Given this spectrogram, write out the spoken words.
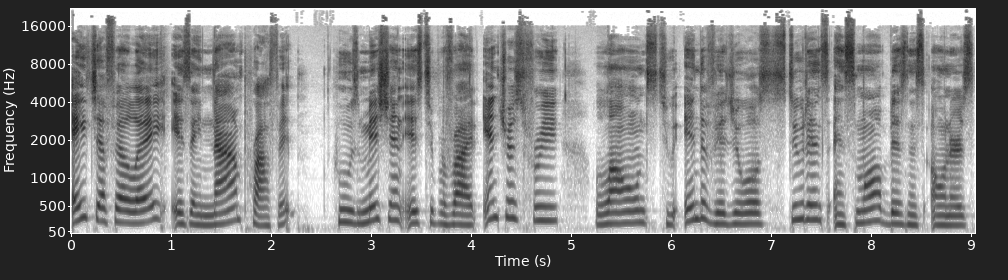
HFLA is a nonprofit whose mission is to provide interest free loans to individuals, students, and small business owners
